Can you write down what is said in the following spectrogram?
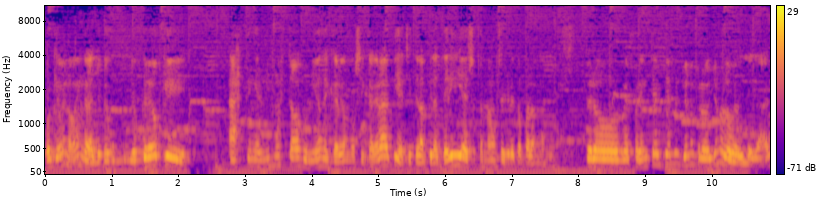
Porque bueno, venga, yo, yo creo que hasta en el mismo Estados Unidos descargan música gratis, existe la piratería, eso no es un secreto para nadie. Pero referente al jailbreak, yo no creo, yo no lo veo ilegal.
